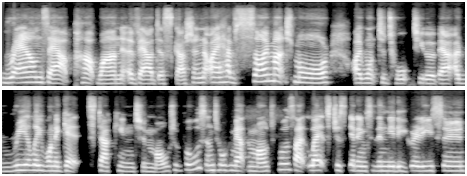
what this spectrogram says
rounds out part one of our discussion. I have so much more I want to talk to you about. I really want to get stuck into multiples and talking about the multiples. Like, let's just get into the nitty gritty soon.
